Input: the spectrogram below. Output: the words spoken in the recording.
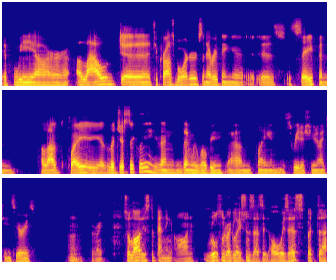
If we are allowed uh, to cross borders and everything is, is safe and allowed to play logistically, then then we will be um, playing in the Swedish U19 series. Mm, right. So a lot is depending on rules and regulations, as it always is, but uh,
